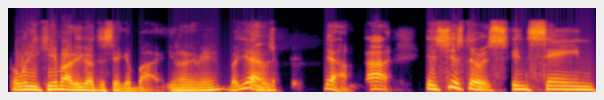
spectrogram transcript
But when he came out, he got to say goodbye. You know what I mean? But yeah, it was, yeah, uh, it's just a s- insane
